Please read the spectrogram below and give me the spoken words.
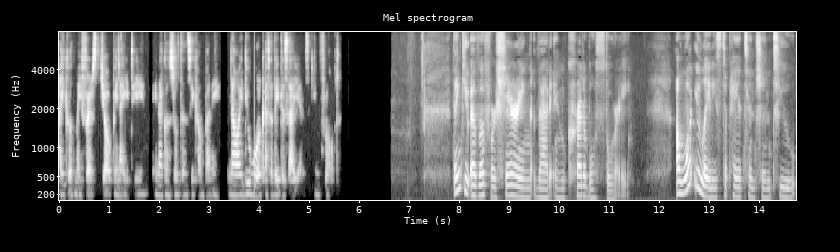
I got my first job in IT in a consultancy company. Now I do work as a data science in fraud. Thank you, Eva, for sharing that incredible story. I want you ladies to pay attention to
